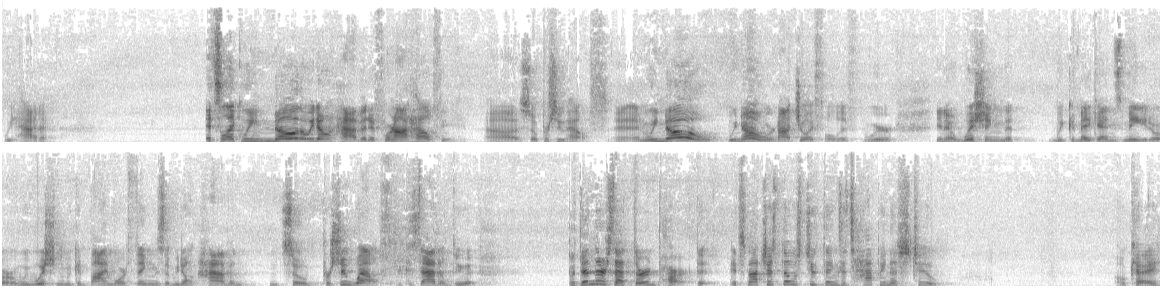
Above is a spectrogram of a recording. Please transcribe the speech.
we had it. It's like we know that we don't have it if we're not healthy. Uh, so pursue health. And we know, we know we're not joyful if we're, you know, wishing that we could make ends meet or we wishing we could buy more things that we don't have and and so pursue wealth because that'll do it. But then there's that third part that it's not just those two things, it's happiness too. Okay,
